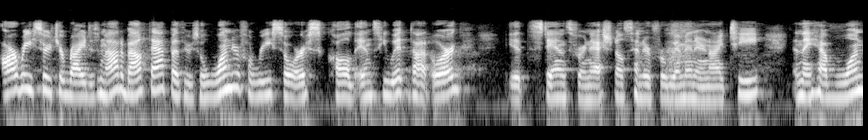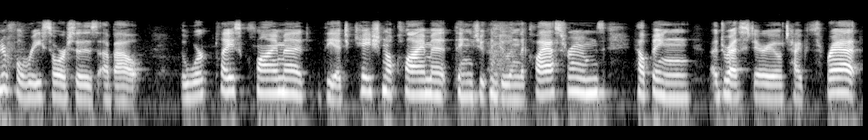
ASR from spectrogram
Our researcher right is not about that, but there's a wonderful resource called ncwit.org. It stands for National Center for Women in IT, and they have wonderful resources about the workplace climate, the educational climate, things you can do in the classrooms, helping address stereotype threat,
